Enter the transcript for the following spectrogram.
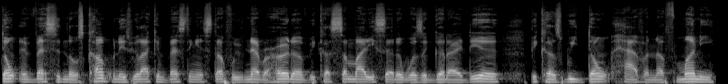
don't invest in those companies. We like investing in stuff we've never heard of because somebody said it was a good idea because we don't have enough money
